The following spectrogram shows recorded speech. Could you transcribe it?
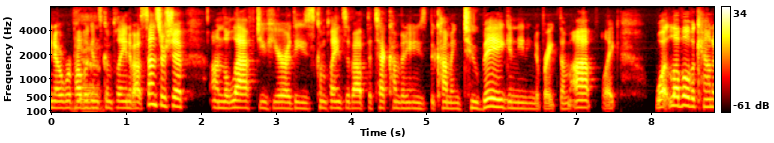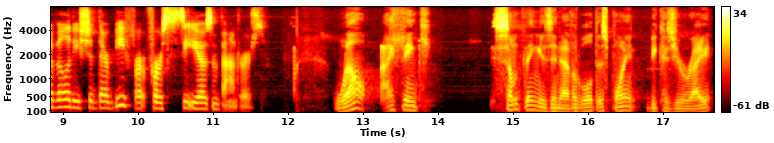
you know republicans yeah. complain about censorship on the left you hear these complaints about the tech companies becoming too big and needing to break them up like what level of accountability should there be for for ceos and founders well, I think something is inevitable at this point because you're right.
